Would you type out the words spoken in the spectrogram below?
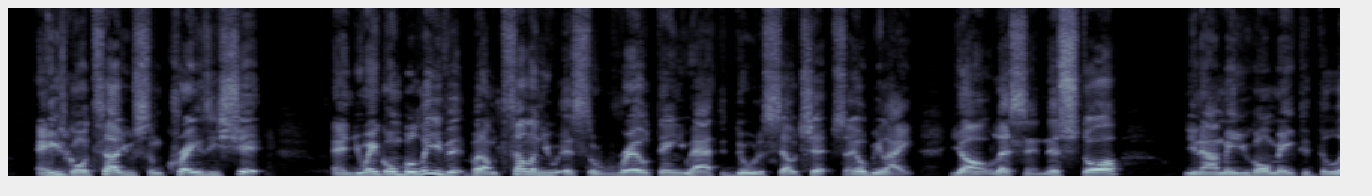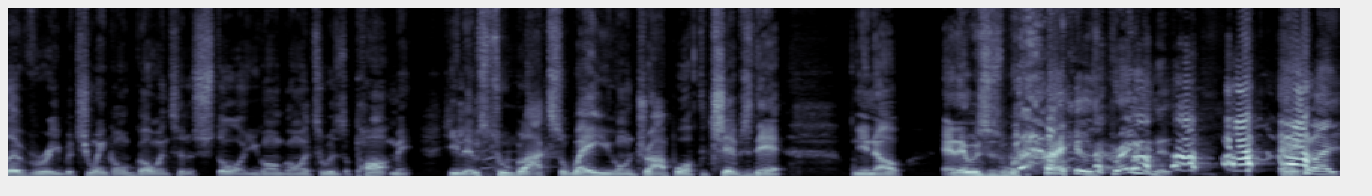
and he's gonna tell you some crazy shit. And you ain't gonna believe it, but I'm telling you, it's a real thing you have to do to sell chips. So he'll be like, yo, listen, this store, you know what I mean? You're gonna make the delivery, but you ain't gonna go into the store. You're gonna go into his apartment. He lives two blocks away. You're gonna drop off the chips there, you know? And it was just it was craziness. like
